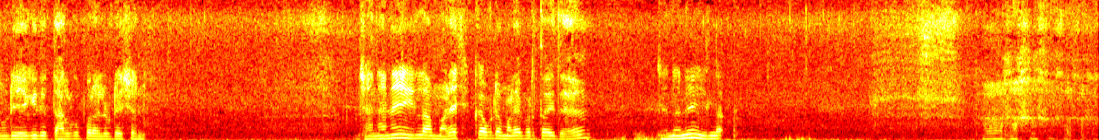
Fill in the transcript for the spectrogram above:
ನೋಡಿ ಹೇಗಿದೆ ತಾಲ್ಗುಪ್ಪ ರೈಲ್ವೆ ಸ್ಟೇಷನ್. ಜನನೇ ಇಲ್ಲ, ಮಳೆ ಸಿಕ್ಕಾಬಿಟ್ಟೆ ಮಳೆ ಬರ್ತಾ ಇದೆ. ಜನನೇ ಇಲ್ಲ. ಆಹಾಹಾಹಾ. ಟಾಯ್ಲೆಟ್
